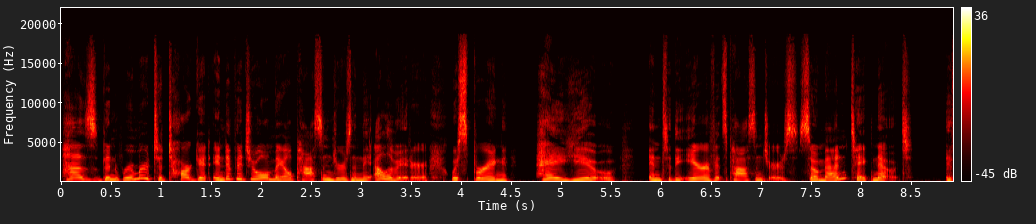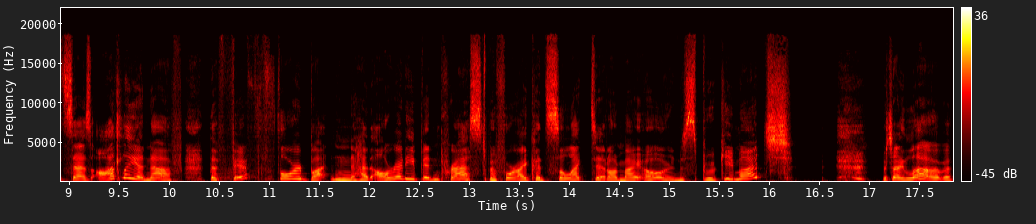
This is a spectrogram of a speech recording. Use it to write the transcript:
has been rumored to target individual male passengers in the elevator, whispering, Hey, you, into the ear of its passengers. So, men, take note. It says, oddly enough, the fifth floor button had already been pressed before I could select it on my own. Spooky much? which I love.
